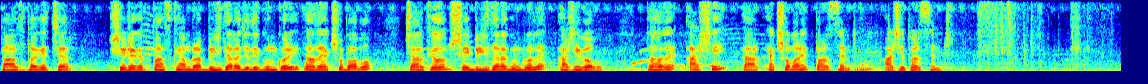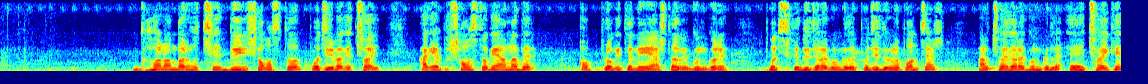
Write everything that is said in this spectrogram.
পাঁচ ভাগের চার। সেটাকে পাঁচকে আমরা বিশ দ্বারা যদি গুণ করি, তাহলে একশো পাবো। চারকেও সেই বিশ দ্বারা গুণ করলে আশি পাবো। তাহলে আশি আর একশো মানে পার্সেন্ট আশি পার্সেন্ট ঘ নাম্বার হচ্ছে দুই, সমস্ত পঁচিশ ভাগের ছয়। আগে সমস্তকে আমাদের অপ্রকৃত নিয়ে আসতে হবে গুণ করে। পঁচিশকে দুই দ্বারা গুণ করলে পঁচিশ দুগুণ পঞ্চাশ, আর ছয় দ্বারা গুণ করলে ছয়কে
